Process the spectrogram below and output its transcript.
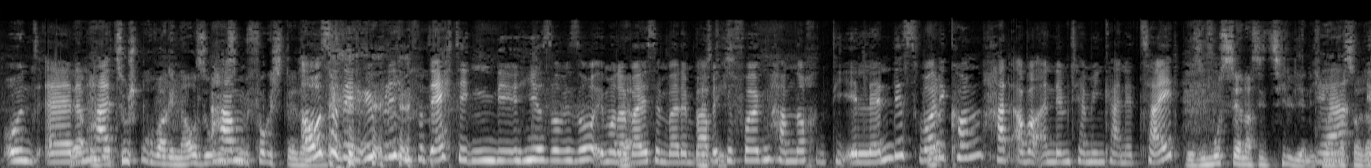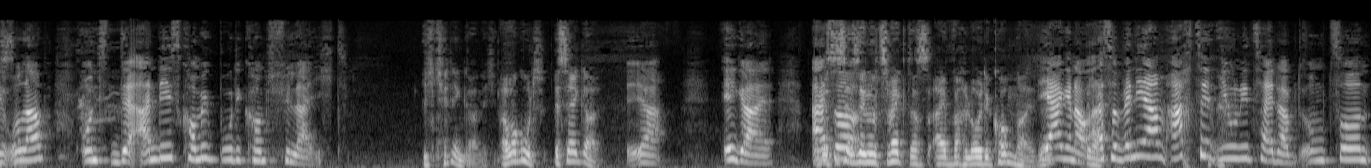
Und äh, dann ja, und halt der Zuspruch war genau so, wie haben, wir vorgestellt haben. Außer den üblichen Verdächtigen, die hier sowieso immer dabei ja, sind bei den Barbecue Folgen, haben noch die Elendis wollte ja. kommen, hat aber an dem Termin keine Zeit. sie musste ja nach Sizilien. Ich meine, was soll das? Im Urlaub. Und der Andys Comic Booty kommt vielleicht. Ich kenne ihn gar nicht. Aber gut, ist ja egal. Ja, egal. Also, das ist ja Sinn und Zweck, dass einfach Leute kommen halt. Ne? Ja, genau. genau. Also wenn ihr am 18. Juni Zeit habt, um zur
